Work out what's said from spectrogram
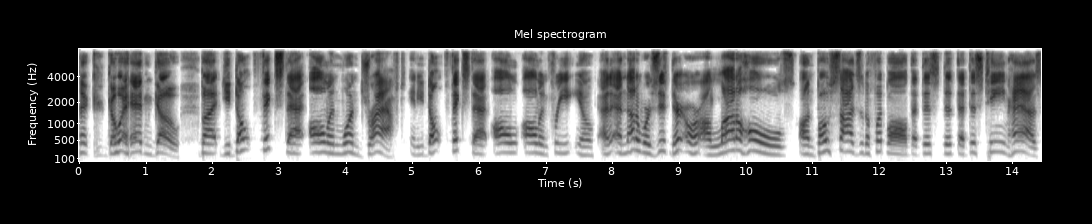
go ahead and go. But you don't fix that all in one draft, and you don't fix that all all in free. You know, and, and in other words, this, there are a lot of holes on both sides of the football that this that, that this team has,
